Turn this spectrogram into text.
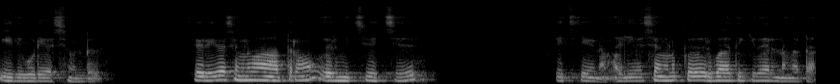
വീതി കൂടിയ വശമുണ്ട്. ചെറിയ വശങ്ങൾ മാത്രം ഒരുമിച്ച് വെച്ച് സ്റ്റിച്ച് ചെയ്യണം. വലിയ വശങ്ങളൊക്കെ ഒരു ഭാഗത്തേക്ക് വരണം കേട്ടോ.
